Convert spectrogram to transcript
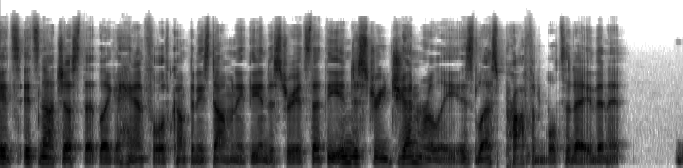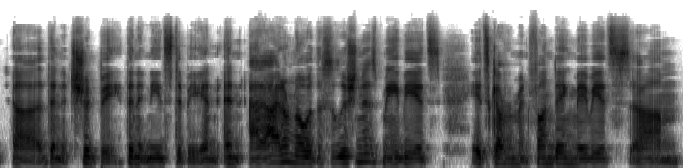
it's it's not just that like a handful of companies dominate the industry. It's that the industry generally is less profitable today than it uh, than it should be, than it needs to be. And and I I don't know what the solution is. Maybe it's it's government funding. Maybe it's um,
